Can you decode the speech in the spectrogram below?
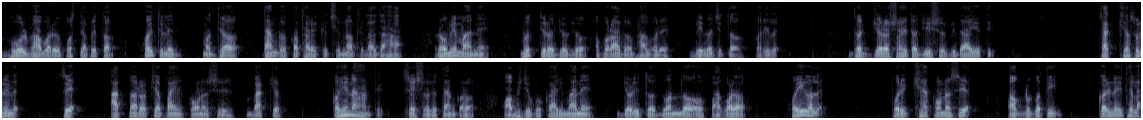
ଭୁଲ ଭାବରେ ଉପସ୍ଥାପିତ ହୋଇଥିଲେ ମଧ୍ୟ ତାଙ୍କ କଥାରେ କିଛି ନଥିଲା ଯାହା ରମିମାନେ ମୃତ୍ୟୁର ଯୋଗ୍ୟ ଅପରାଧ ଭାବରେ ବିବେଚିତ କରିବେ। ଧୈର୍ଯ୍ୟର ସହିତ ଯୀଶୁ ବିଦାୟତି ସାକ୍ଷ୍ୟ ଶୁଣିଲେ। ସେ ଆତ୍ମରକ୍ଷା ପାଇଁ କୌଣସି ବାକ୍ୟ କହିନାହାନ୍ତି। ଶେଷରେ ତାଙ୍କର ଅଭିଯୋଗକାରୀମାନେ ଜଡ଼ିତ ଦ୍ୱନ୍ଦ୍ୱ ଓ ପାଗଳ ହୋଇଗଲେ। ପରୀକ୍ଷା କୌଣସି ଅଗ୍ରଗତି କରିନେଇଥିଲା।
